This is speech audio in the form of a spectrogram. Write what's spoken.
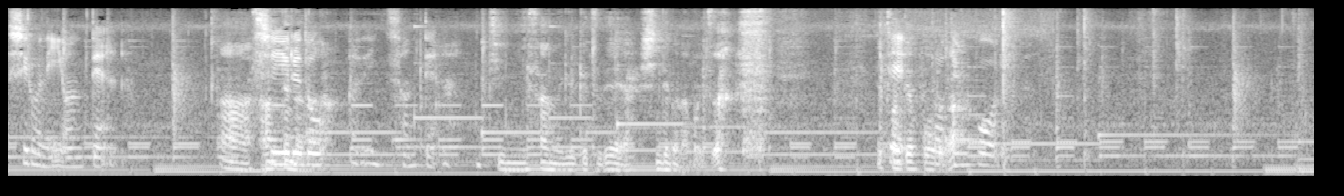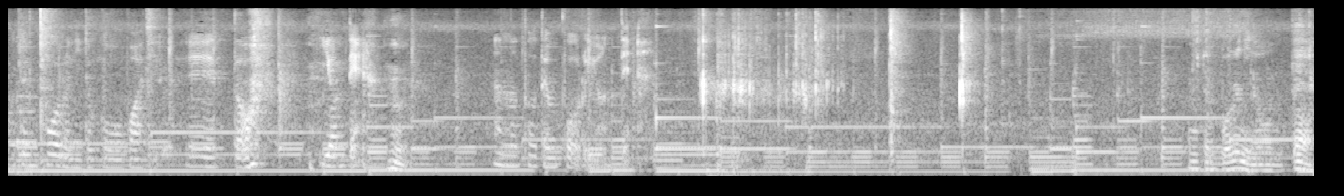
白に4点。ああシ3ールド3点。123の流血で死んでくなこいつ。でトーテンポールが。トーテムポテムポールに毒をオーバージル。えー、っと 4点。うん。あのトーテムポール4点。トーテンポールに4点。うん。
